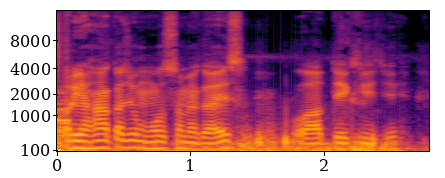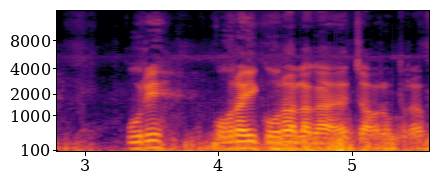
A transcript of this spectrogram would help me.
और यहाँ का जो मौसम है गैस वो आप देख लीजिए। पूरे कोहरा ही कोहरा लगा है चारों तरफ़।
